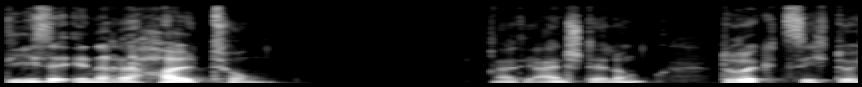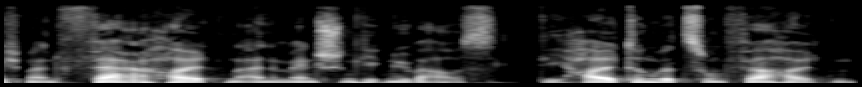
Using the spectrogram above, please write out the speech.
diese innere Haltung, die Einstellung, drückt sich durch mein Verhalten einem Menschen gegenüber aus. Die Haltung wird zum Verhalten.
